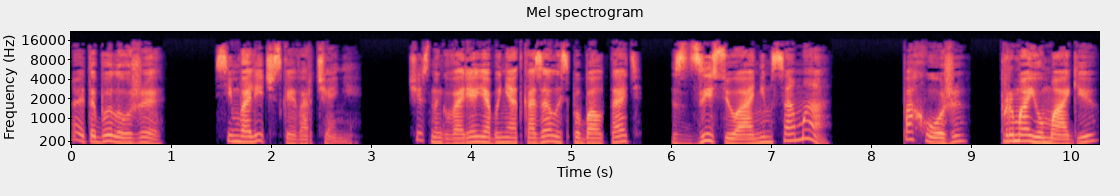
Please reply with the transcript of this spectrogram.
Но это было уже символическое ворчание. Честно говоря, я бы не отказалась поболтать с Цзисюанем сама. Похоже, про мою магию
